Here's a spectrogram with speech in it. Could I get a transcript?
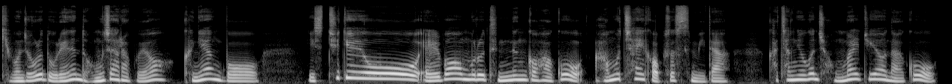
기본적으로 노래는 너무 잘하고요. 그냥 뭐 이 스튜디오 앨범으로 듣는 거하고 아무 차이가 없었습니다. 가창력은 정말 뛰어나고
